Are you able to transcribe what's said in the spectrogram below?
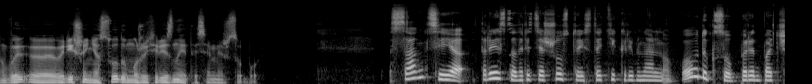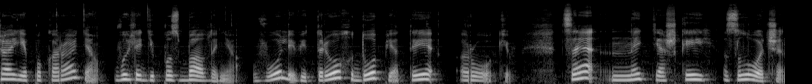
е, рішення суду можуть різнитися між собою? Санкція 336 статті Кримінального кодексу передбачає покарання у вигляді позбавлення волі від 3 до 5 років. Це не тяжкий злочин.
